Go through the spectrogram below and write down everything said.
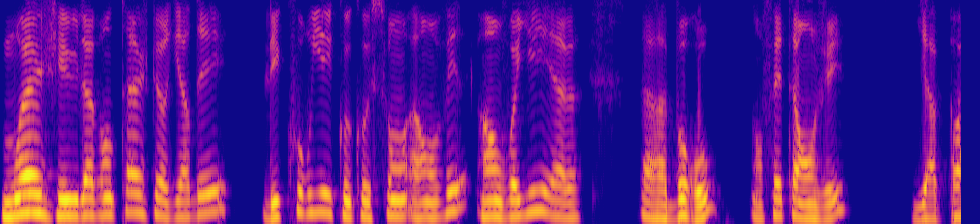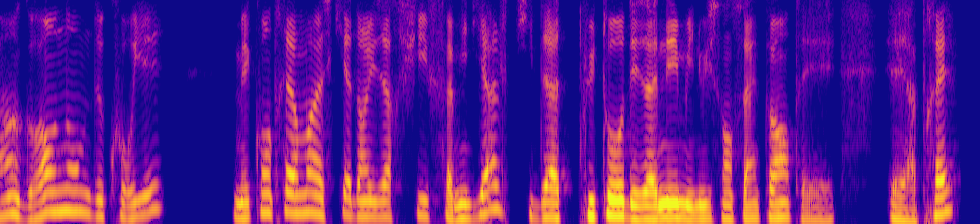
Moi, j'ai eu l'avantage de regarder les courriers que Cosson a, envoyés à, à en fait, à Angers. Il n'y a pas un grand nombre de courriers, mais contrairement à ce qu'il y a dans les archives familiales, qui datent plutôt des années 1850 et, après,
